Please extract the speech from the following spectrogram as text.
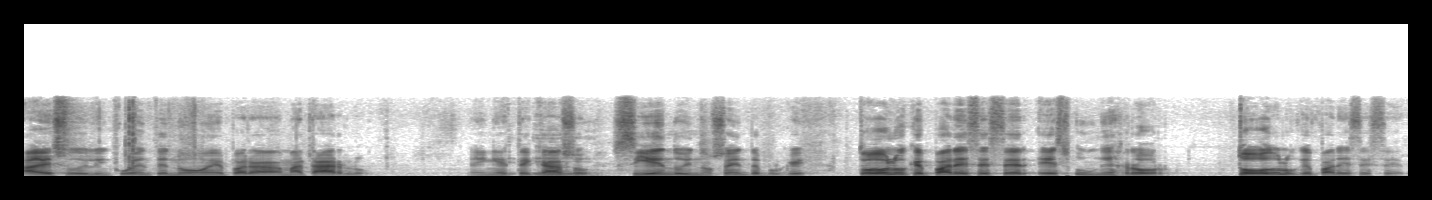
a esos delincuentes, no es para matarlo. En este Eh, caso, siendo inocente, porque todo lo que parece ser es un error, todo lo que parece ser.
